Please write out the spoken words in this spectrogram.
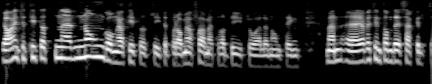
jag har inte tittat, när, någon gång har jag tittat lite på dem. Jag har för mig att det var dyrt då eller någonting. Men eh, jag vet inte om det är särskilt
